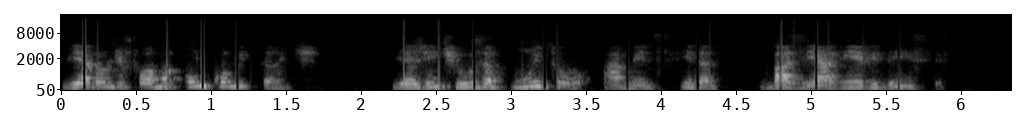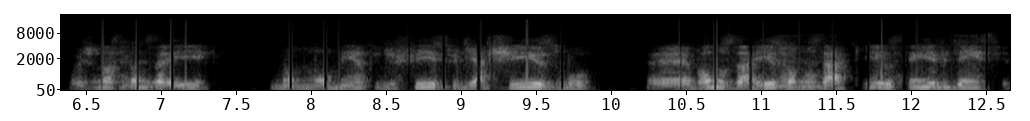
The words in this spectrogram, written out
vieram de forma concomitante. E a gente usa muito a medicina baseada em evidências. Hoje nós estamos aí num momento difícil de achismo, é, vamos usar isso, uhum. vamos usar aquilo, sem evidência.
